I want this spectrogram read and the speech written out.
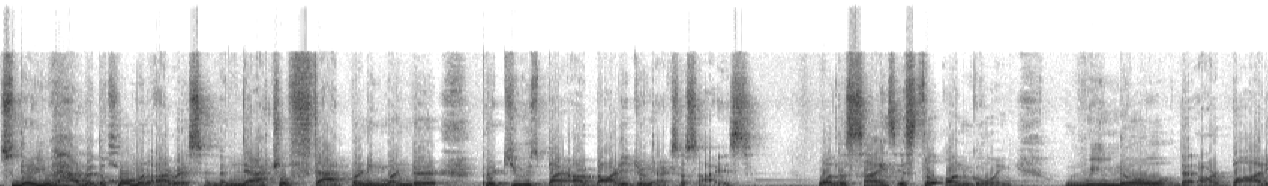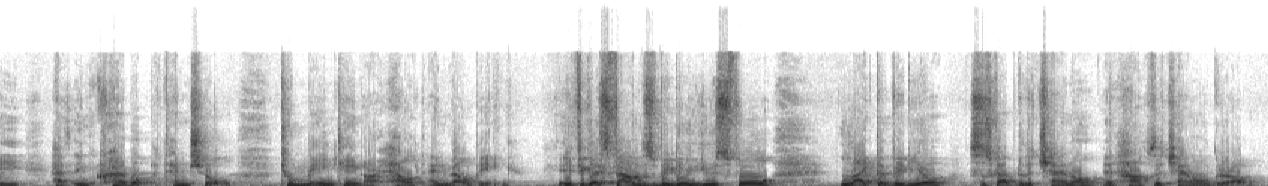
So there you have it, the hormone irisin, the natural fat burning wonder produced by our body during exercise. While the science is still ongoing, we know that our body has incredible potential to maintain our health and well-being. If you guys found this video useful, like the video, subscribe to the channel, it helps the channel grow.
